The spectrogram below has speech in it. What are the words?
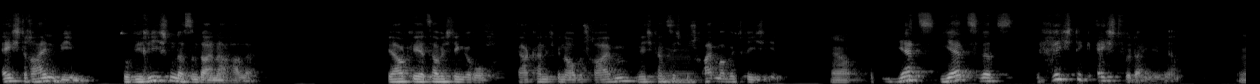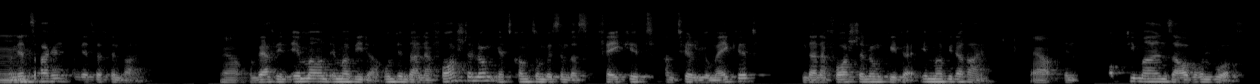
echt reinbeamen. So, wie riechen das in deiner Halle? Ja, okay, jetzt habe ich den Geruch. Ja, kann ich genau beschreiben? Nee, ich kann es mhm. nicht beschreiben, aber ich rieche ihn. Ja. Jetzt, jetzt wird es richtig echt für dein Gehirn. Mhm. Und jetzt sage ich, und jetzt wirf den Ball. Ja. Und werf ihn immer und immer wieder. Und in deiner Vorstellung, jetzt kommt so ein bisschen das Fake it until you make it. In deiner Vorstellung geht er immer wieder rein. Ja. In optimalen, sauberen Wurf.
